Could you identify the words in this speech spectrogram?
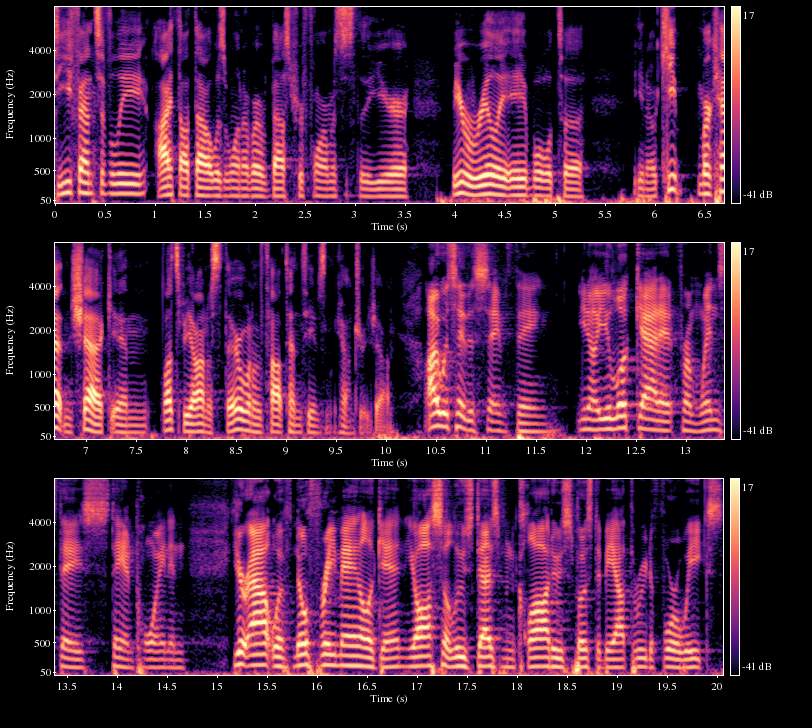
defensively, I thought that was one of our best performances of the year. We were really able to, you know, keep Marquette in check. And let's be honest, they're one of the top 10 teams in the country, John. I would say the same thing you know, you look at it from Wednesday's standpoint, and you're out with no Freemantle again. You also lose Desmond Claude, who's supposed to be out three to four weeks.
